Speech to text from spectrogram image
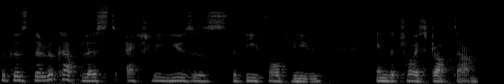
because the lookup list actually uses the default view in the choice dropdown.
